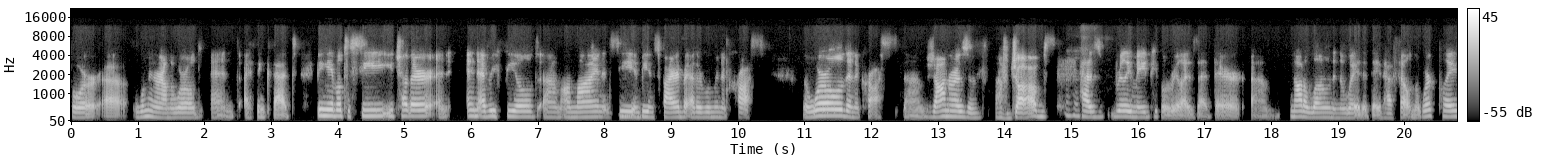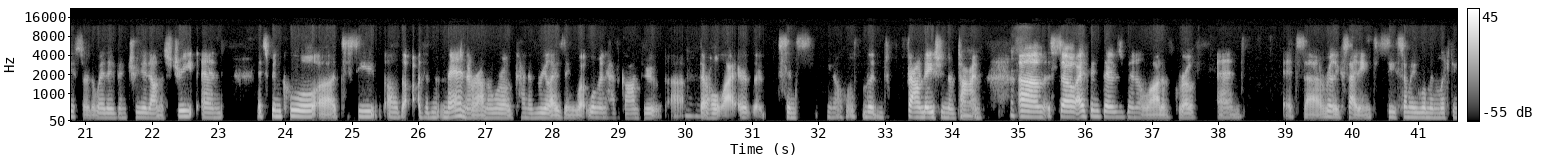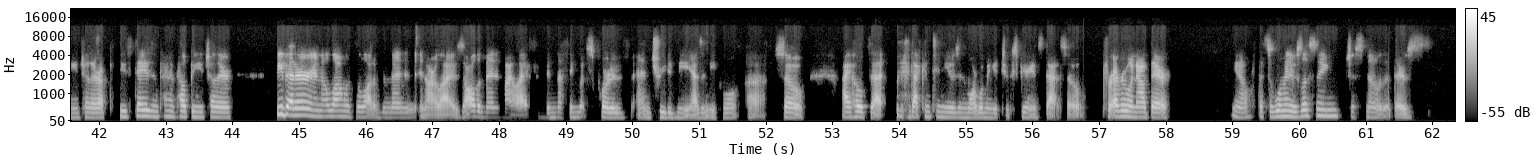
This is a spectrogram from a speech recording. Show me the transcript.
for uh, women around the world, and I think that being able to see each other and in every field um, online and see and be inspired by other women across the world and across um, genres of, of jobs mm-hmm. has really made people realize that they're um, not alone in the way that they have felt in the workplace or the way they've been treated on the street. And it's been cool uh, to see all the, the men around the world kind of realizing what women have gone through uh, mm-hmm. their whole life or their, since, you know, the foundation of mm-hmm. time. um, so I think there's been a lot of growth, and it's uh, really exciting to see so many women lifting each other up these days and kind of helping each other be better. And along with a lot of the men in, in our lives, all the men in my life have been nothing but supportive and treated me as an equal. Uh, so I hope that that continues and more women get to experience that. So for everyone out there, you know, that's a woman who's listening, just know that there's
